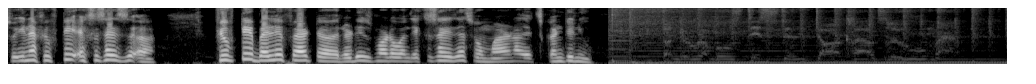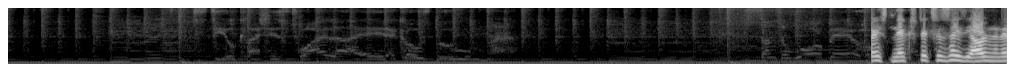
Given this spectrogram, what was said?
ಸೊ ಇನ್ನು fifty exercise fifty belly fat reduce ಮಾಡೋ ಒಂದು ಎಕ್ಸಸೈಸ್ ಇದೆ. ಸೊ ಮಾಡೋಣ ಇಟ್ಸ್ ಕಂಟಿನ್ಯೂ ನೆಕ್ಸ್ಟ್ ಎಕ್ಸಸೈಸ್ ಯಾವ್ದಂದ್ರೆ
